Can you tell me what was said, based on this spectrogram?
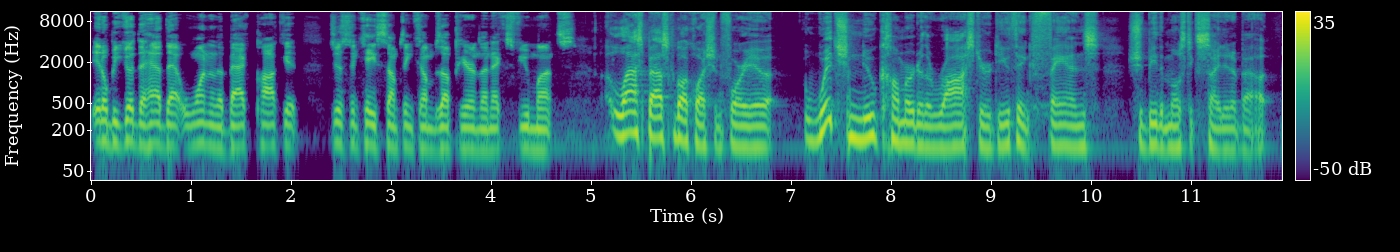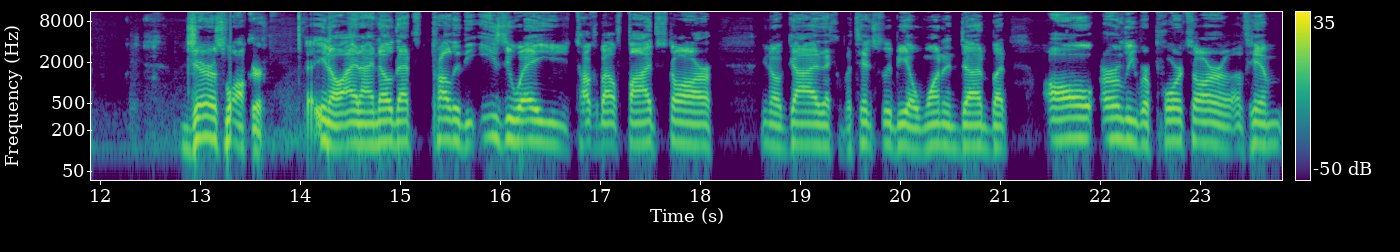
it'll be good to have that one in the back pocket just in case something comes up here in the next few months. Last basketball question for you. Which newcomer to the roster do you think fans should be the most excited about? Jarace Walker. You know, and I know that's probably the easy way. You talk about five star, you know, guy that could potentially be a one and done, but all early reports are of him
